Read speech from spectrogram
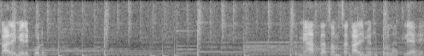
काळी मिरी पूड. तुम्ही अर्धा चमचा काळी मिरी पूड घातली आहे.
